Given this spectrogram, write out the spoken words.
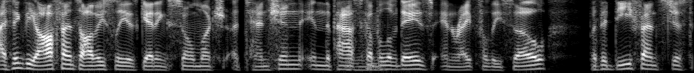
I think the offense obviously is getting so much attention in the past Mhm. couple of days, and rightfully so. But the defense just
